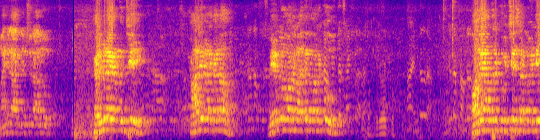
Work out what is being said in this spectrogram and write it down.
మహిళా అధ్యక్షురాలు కరీంనగర్ నుంచి ఖాళీ కాలినడకన వేములవాడ రాజుల వరకు పాదయాత్రకు ఇచ్చేసినటువంటి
